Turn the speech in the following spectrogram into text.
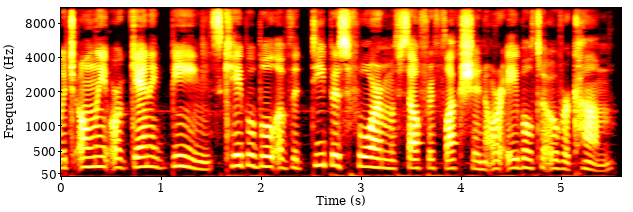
which only organic beings capable of the deepest form of self reflection are able to overcome.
